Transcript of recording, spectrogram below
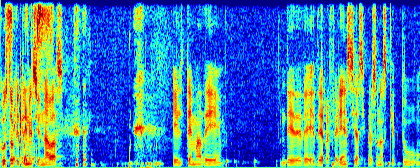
Justo que tú mencionabas el tema de de, de, de, referencias y personas que tú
